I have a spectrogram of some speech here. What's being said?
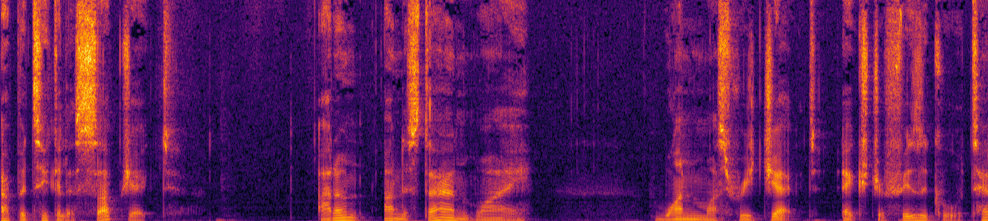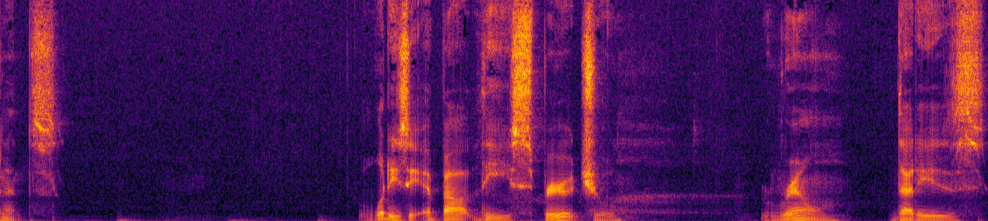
a particular subject, I don't understand why one must reject extra physical tenets. What is it about the spiritual realm that is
